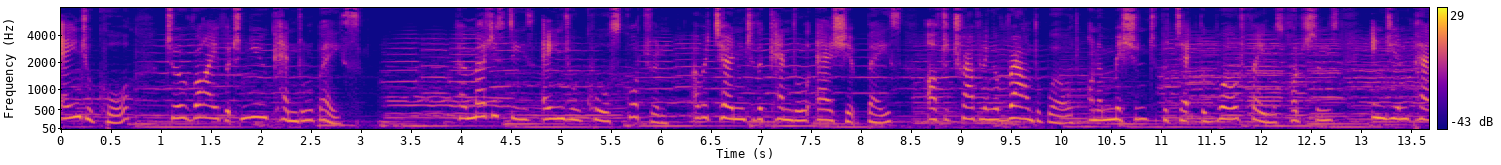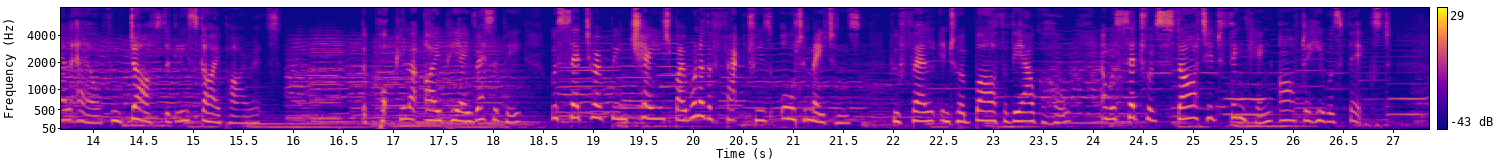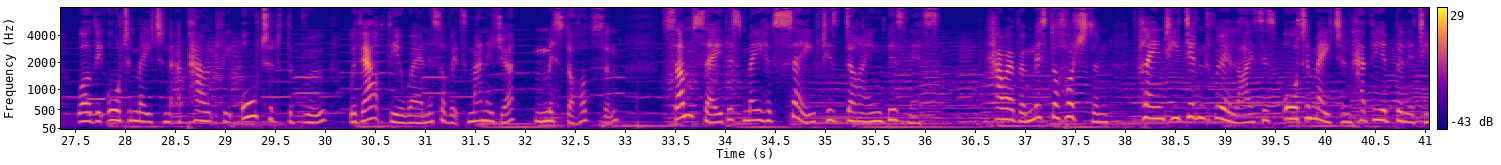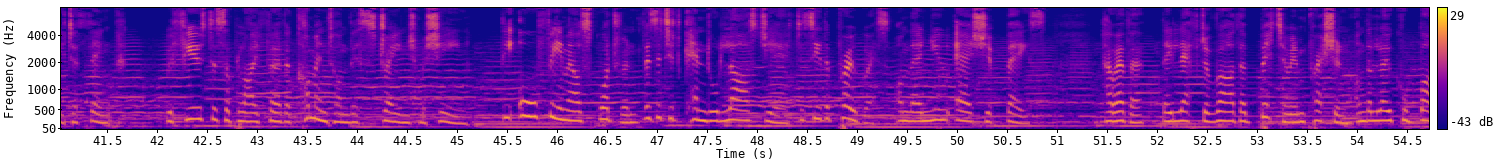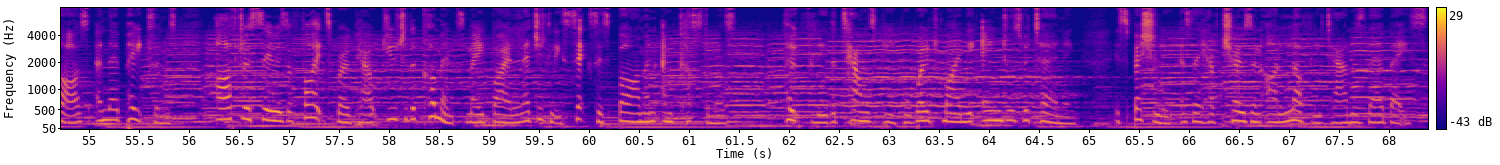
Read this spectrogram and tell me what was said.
Angel Corps to arrive at New Kendal Base. Her Majesty's Angel Corps Squadron are returning to the Kendal Airship Base after travelling around the world on a mission to protect the world famous Hodgson's Indian Pale Ale from dastardly sky pirates. The popular IPA recipe was said to have been changed by one of the factory's automatons, who fell into a bath of the alcohol and was said to have started thinking after he was fixed. While the automaton apparently altered the brew without the awareness of its manager, Mr. Hodgson, some say this may have saved his dying business. However, Mr. Hodgson claimed he didn't realise his automaton had the ability to think, refused to supply further comment on this strange machine. The all female squadron visited Kendal last year to see the progress on their new airship base. However, they left a rather bitter impression on the local bars and their patrons after a series of fights broke out due to the comments made by allegedly sexist barmen and customers. Hopefully, the townspeople won't mind the angels returning, especially as they have chosen our lovely town as their base.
